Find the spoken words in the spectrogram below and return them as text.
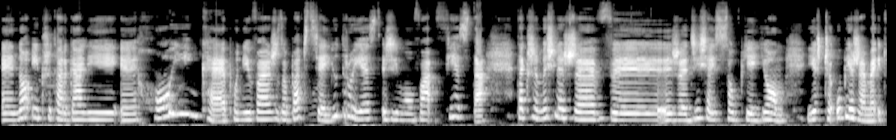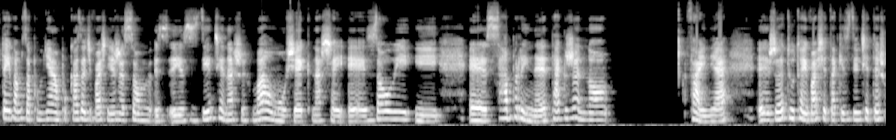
E, no i przytargali e, choinkę, ponieważ zobaczcie, jutro jest zimowa fiesta. Także myślę, że, w, że dzisiaj sobie ją jeszcze ubierzemy. I tutaj Wam zapomniałam pokazać właśnie, że są, jest zdjęcie naszych mamusiek, naszej e, Zoe i Sabriny. Także no fajnie, e, że tutaj właśnie takie zdjęcie też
